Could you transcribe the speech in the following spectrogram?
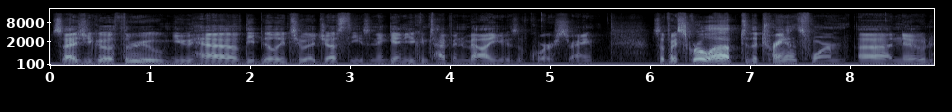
so as you go through, you have the ability to adjust these. And again, you can type in values, of course, right? So if I scroll up to the transform uh, node,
